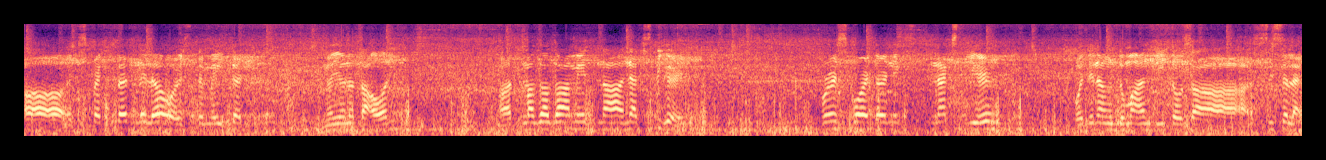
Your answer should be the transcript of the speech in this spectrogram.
uh, expected nila or estimated ngayon na taon. At magagamit na next year. First quarter next, next year pwede nang dumaan dito sa Sisilex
